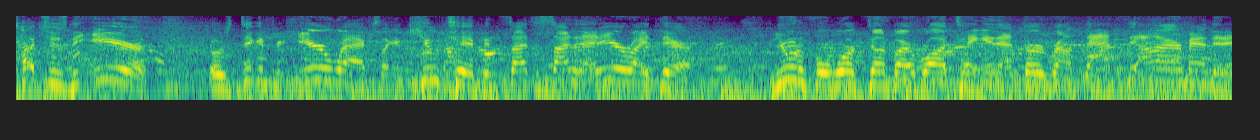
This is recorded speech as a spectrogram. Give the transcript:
Touches the ear. Goes digging for earwax like a Q-tip inside the side of that ear right there. Beautiful work done by Rodtang in that third round. That's the Iron Man that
